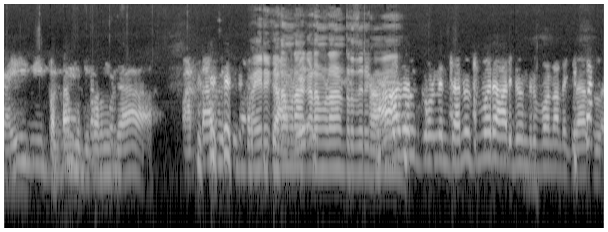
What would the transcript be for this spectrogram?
கை நீட்டி காதல் கொண்டு தனுஷ் மாதிரி ஆடிட்டு வந்திருப்பான் அந்த கிளாஸ்ல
